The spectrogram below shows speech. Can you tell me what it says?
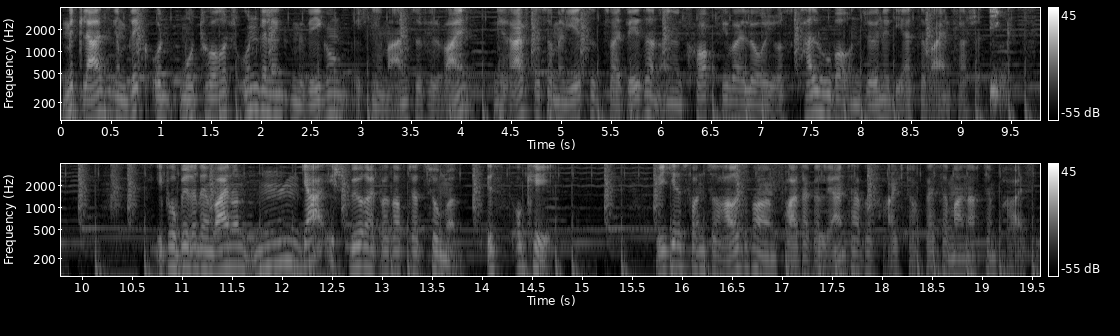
Mit leisigem Blick und motorisch ungelenkten Bewegungen, ich nehme an zu viel Wein, greift der Sommelier zu zwei Gläsern und einen Kork wie bei Lorius Pallhuber und Söhne die erste Weinflasche. X. Ich probiere den Wein und mh, hm, ja, ich spüre etwas auf der Zunge. Ist okay. Wie ich es von zu Hause von meinem Vater gelernt habe, frage ich doch besser mal nach dem Preis.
